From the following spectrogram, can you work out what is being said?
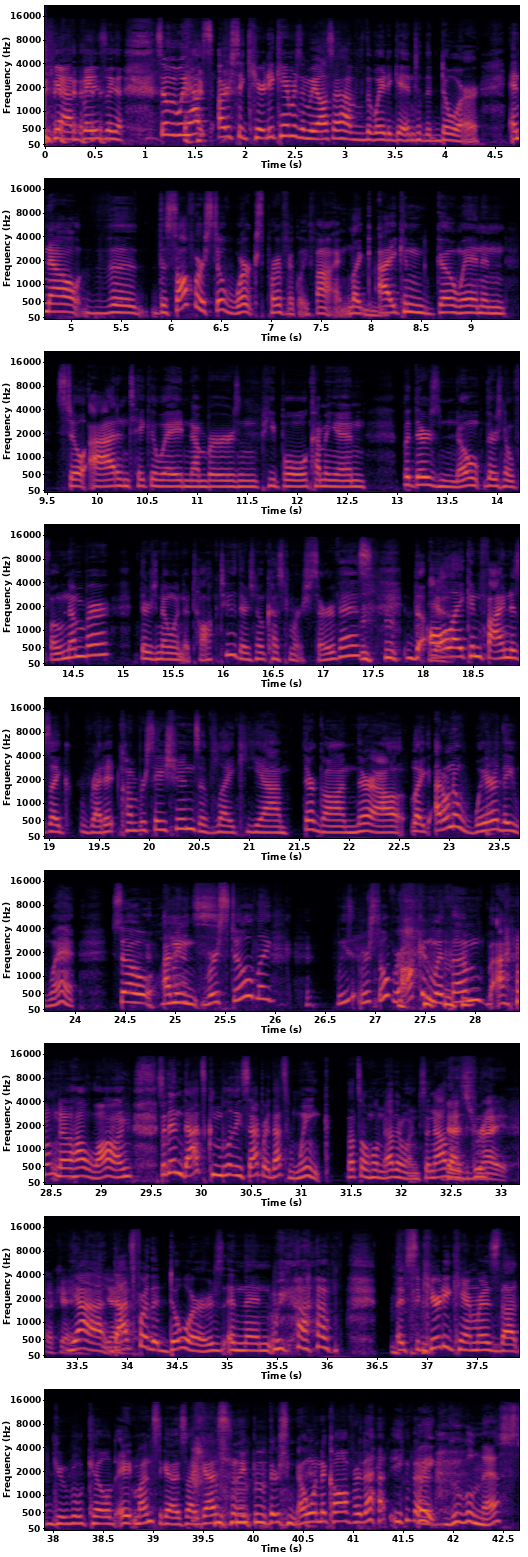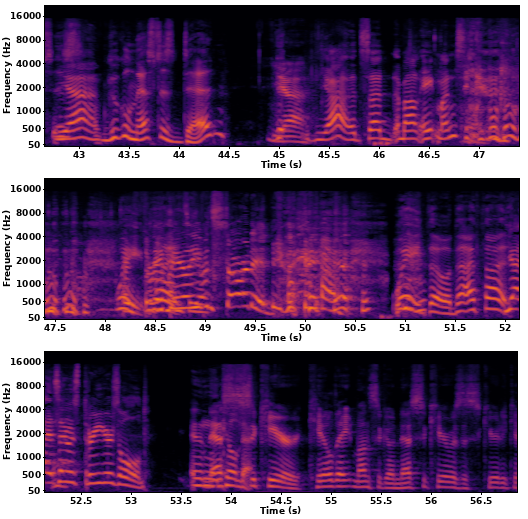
yeah, basically. So we have our security cameras, and we also have the way to get into the door. And now the the software still works perfectly fine. Like I can go in and still add and take away numbers and people coming in, but there's no there's no phone number. There's no one to talk to. There's no customer service. the, All I can find is like Reddit conversations of like, yeah, they're gone, they're out. Like I don't know where they went. So I mean, we're still like we, we're still rocking with them. I don't know how long. But then that's completely separate. That's Wink. That's a whole nother one. So now there's That's Goog- right. Okay. Yeah, Yeah. that's for the doors, and then we have uh, security cameras that Google killed eight months ago. So I guess like there's no one to call for that either. Wait, Google Nest? Is, Yeah. Google Nest is dead? Yeah. Yeah, it said about eight months ago. Wait, three They barely even started. wait though. That I thought. yeah, it said it was three years old, and then they Nest killed it. Secure killed eight months ago. Nest Secure was a security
